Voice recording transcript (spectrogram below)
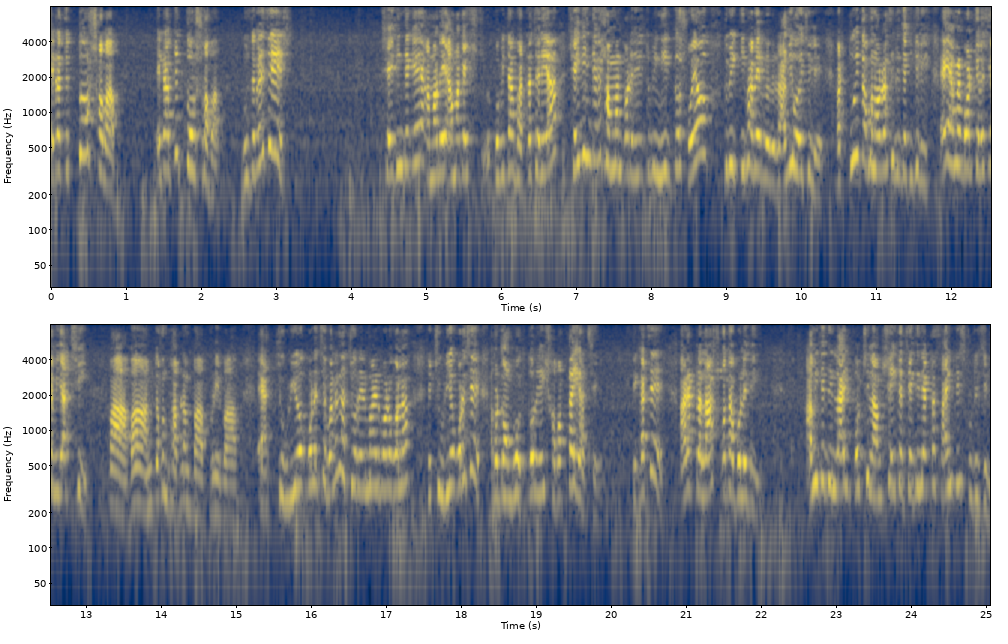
এটা হচ্ছে তোর স্বভাব। এটা হচ্ছে তোর স্বভাব। বুঝতে পেরেছিস? সেই দিন থেকে আমাদের, আমাকে কবিতা ভট্টাচার্যা সেই দিন থেকে সম্মান করে যে তুমি নির্দোষ হয়েও তুমি কীভাবে রাজি হয়েছিলে। বাট তুই তখন অরাসিটি দেখেছিলিস এই আমার বর চলেছে, আমি যাচ্ছি। বাবা, আমি তখন ভাবলাম বাপ রে বাপ, এক চুরিও করেছে বলে না চোরের মায়ের বড় গলা? যে চুরিও করেছে, আবার দম্ভ তোর এই স্বভাবটাই আছে। ঠিক আছে? আর একটা লাস্ট কথা বলে দিই। আমি যেদিন লাইভ করছিলাম, সেই সেদিন একটা সায়েন্টিস্ট উঠেছিল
